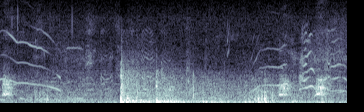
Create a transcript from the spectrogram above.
Ha ha ha!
